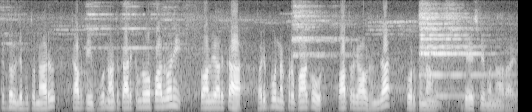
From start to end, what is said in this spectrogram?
పెద్దలు చెబుతున్నారు. కాబట్టి ఈ పూర్ణాహుతి కార్యక్రమంలో పాల్గొని స్వామి యొక్క పరిపూర్ణ కృపకు పాత్ర కావాల్సిందిగా కోరుతున్నాము. జయ శ్రీమన్నారాయణ.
